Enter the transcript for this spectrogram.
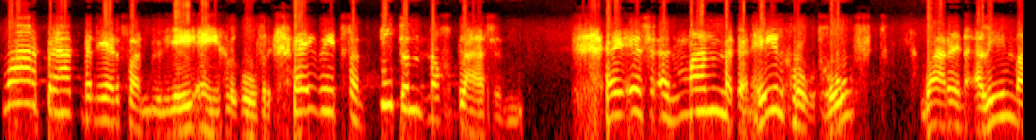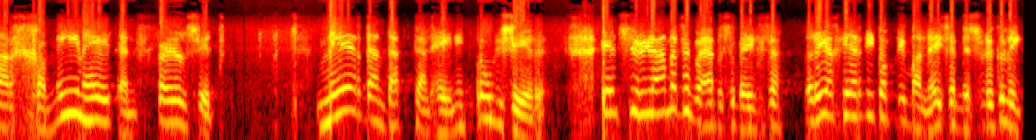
Waar praat meneer Van Mulier eigenlijk over? Hij weet van toeten nog blazen. Hij is een man met een heel groot hoofd, waarin alleen maar gemeenheid en vuil zit. Meer dan dat kan hij niet produceren. In Suriname hebben ze bij gezegd, reageer niet op die man, hij is een mislukkeling.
